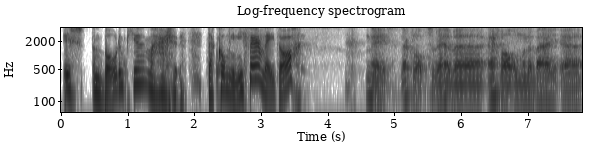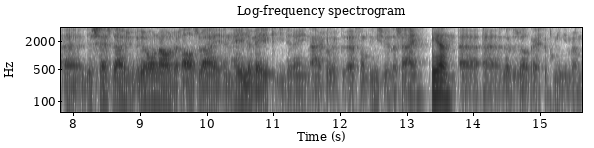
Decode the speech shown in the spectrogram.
is een bodempje, maar daar kom je niet ver mee, toch? Nee, dat klopt. We hebben echt wel om en nabij eh, eh, de 6000 euro nodig als wij een hele week iedereen eigenlijk eh, van dienst willen zijn. Ja. En, dat is wel echt het minimum.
